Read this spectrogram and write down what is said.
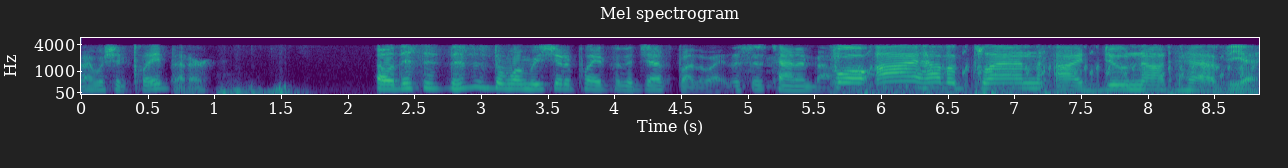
I wish it played better. Oh, this is this is the one we should have played for the Jets, by the way. This is Tannenbaum. For I have a plan I do not have yet.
